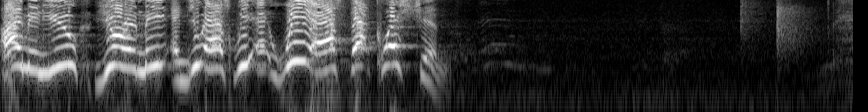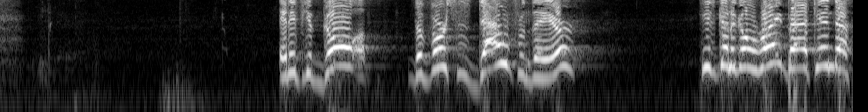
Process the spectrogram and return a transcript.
I'm in you, you're in me, and you ask, we, we ask that question. And if you go the verses down from there, he's going to go right back into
